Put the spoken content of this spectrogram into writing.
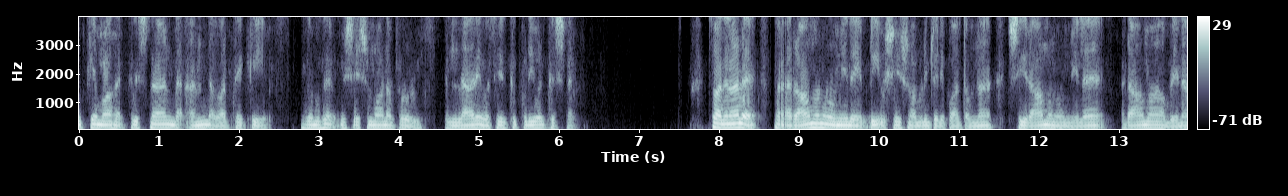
முக்கியமாக கிருஷ்ணான்ற அந்த வார்த்தைக்கு மிக மிக விசேஷமான பொருள். எல்லாரையும் வசீகரிக்கக்கூடியவர் கிருஷ்ணன் ஸோ அதனால ராமநவமியில எப்படி விசேஷம் அப்படின்னு சொல்லி பார்த்தோம்னா ஸ்ரீ ராமநவமியில ராமா அப்படின்னா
